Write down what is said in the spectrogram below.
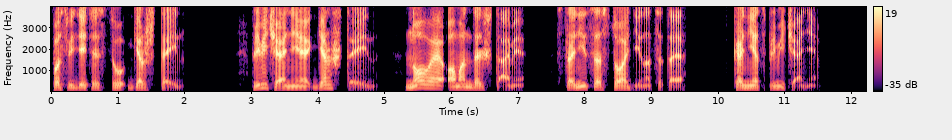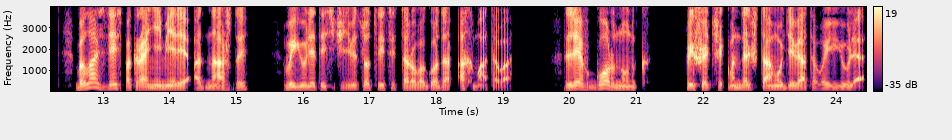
по свидетельству Герштейн. Примечание Герштейн. Новое о Мандельштаме. Страница 111. Конец примечания была здесь, по крайней мере, однажды, в июле 1932 года, Ахматова. Лев Горнунг, пришедший к Мандельштаму 9 июля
